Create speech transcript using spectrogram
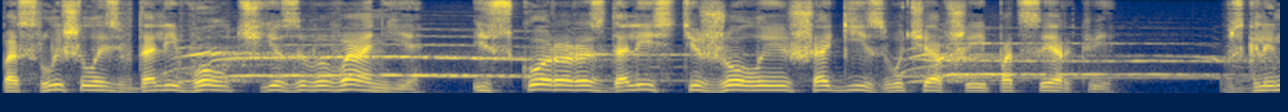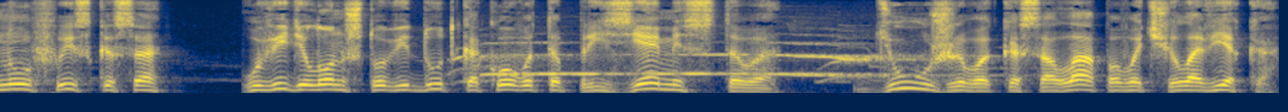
Послышалось вдали волчье завывание, и скоро раздались тяжелые шаги, звучавшие по церкви. Взглянув искоса, увидел он, что ведут какого-то приземистого, дюжего, косолапого человека.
